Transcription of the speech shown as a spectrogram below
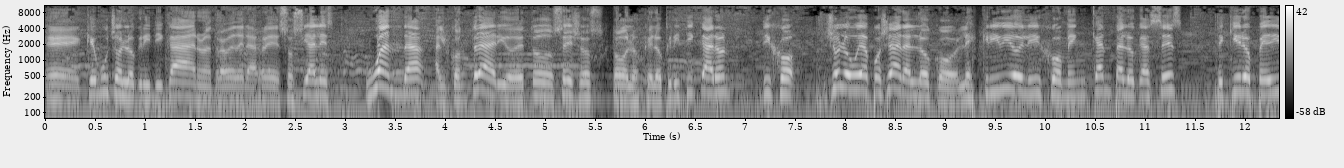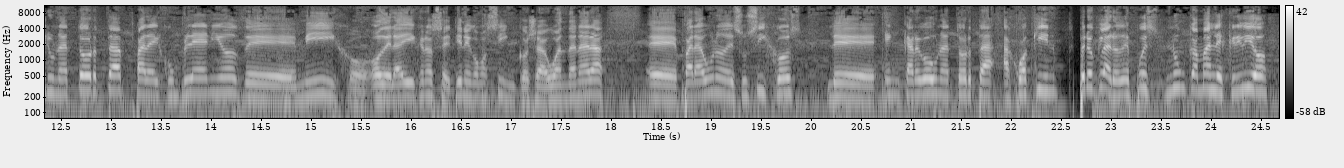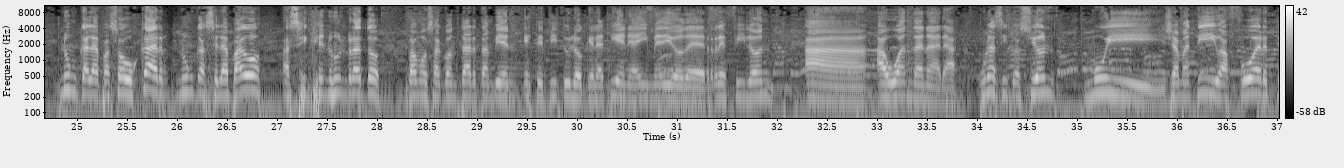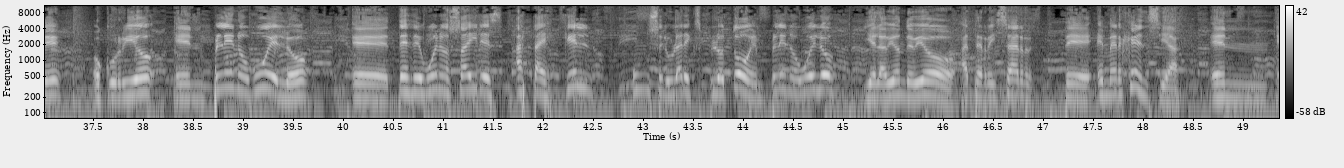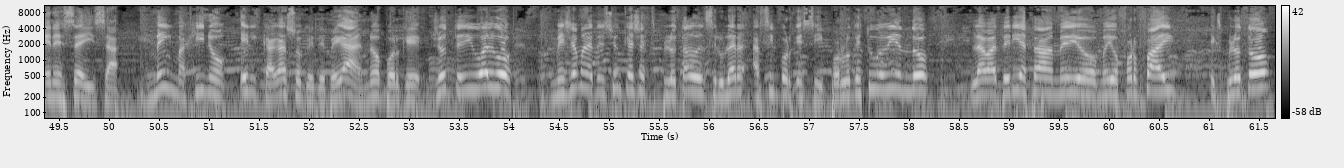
eh, que muchos lo criticaron a través de las redes sociales. Wanda, al contrario de todos ellos, todos los que lo criticaron, dijo, yo lo voy a apoyar al loco. Le escribió y le dijo, me encanta lo que haces, te quiero pedir una torta para el cumpleaños de mi hijo, o de la hija, no sé, tiene como cinco ya, Wanda Nara. Eh, para uno de sus hijos le encargó una torta a Joaquín, pero claro, después nunca más le escribió, nunca la pasó a buscar, nunca se la pagó, así que en un rato vamos a contar también este título que la tiene ahí medio de refilón a, a Wanda Nara. Una situación muy llamativa, fuerte, ocurrió en pleno vuelo eh, desde Buenos Aires hasta Esquel. Un celular explotó en pleno vuelo y el avión debió aterrizar de emergencia en, en Ezeiza. Me imagino el cagazo que te pegás, ¿no? Porque yo te digo algo, me llama la atención que haya explotado el celular así porque sí. Por lo que estuve viendo, la batería estaba medio, medio forfait, explotó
